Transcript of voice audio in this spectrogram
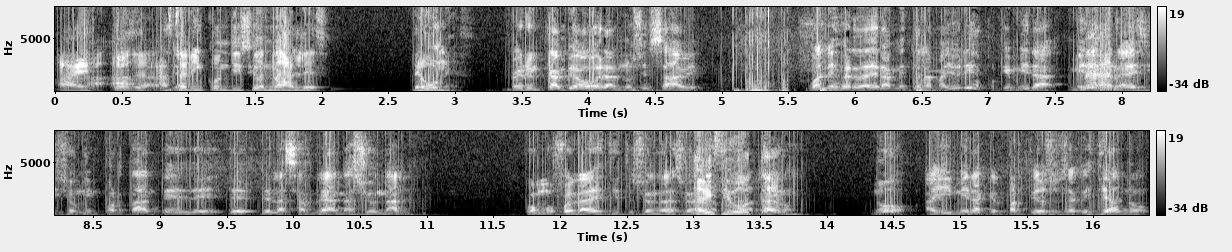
a esto, Ah, ah, a ser incondicionales de UNES. Pero en cambio ahora no se sabe cuál es verdaderamente la mayoría, porque mira, mira Claro. una decisión importante de, de- de la Asamblea Nacional, como fue la destitución de la señora Ahí sí votaron. No, ahí mira que el Partido Social Cristiano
